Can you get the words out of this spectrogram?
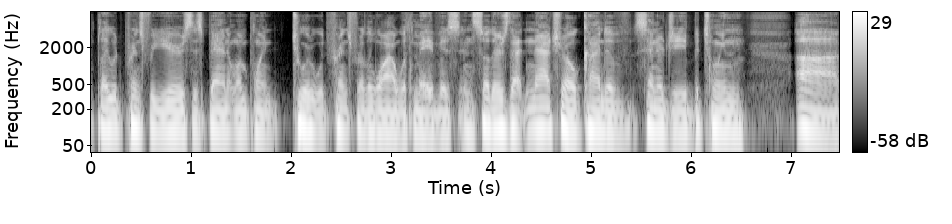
played with Prince for years. This band at one point toured with Prince for a little while with Mavis, and so there's that natural kind of synergy between uh,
